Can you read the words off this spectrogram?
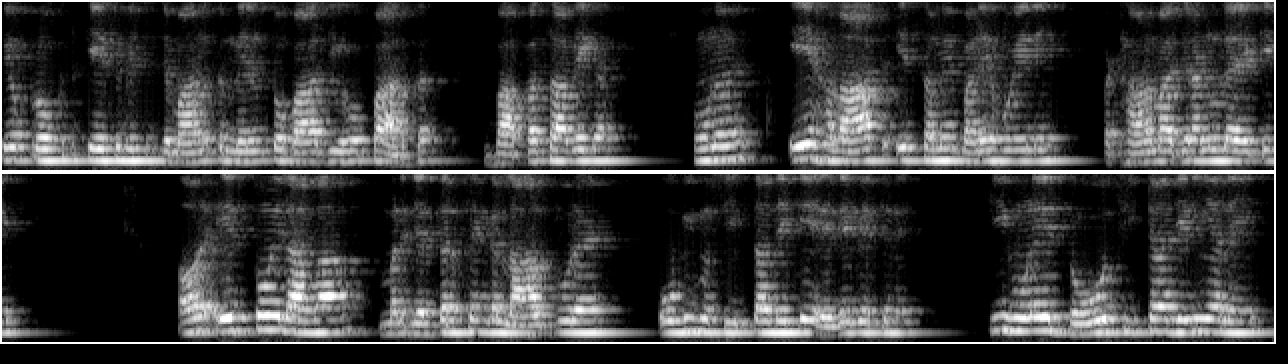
ਤੇ ਉਪਰੋਕਤ ਕੇਸ ਵਿੱਚ ਜ਼ਮਾਨਤ ਮਿਲਣ ਤੋਂ ਬਾਅਦ ਹੀ ਉਹ ਭਾਰਤ ਵਾਪਸ ਆਵੇਗਾ। ਹੁਣ ਇਹ ਹਾਲਾਤ ਇਸ ਸਮੇਂ ਬਣੇ ਹੋਏ ਨੇ ਪਠਾਨ ਮਾਜਰਾ ਨੂੰ ਲੈ ਕੇ। ਔਰ ਇਸ ਤੋਂ ਇਲਾਵਾ ਮਨਜਿੰਦਰ ਸਿੰਘ ਲਾਲਪੁਰ ਹੈ, ਉਹ ਵੀ ਮੁਸੀਬਤਾਂ ਦੇ ਘੇਰੇ ਦੇ ਵਿੱਚ ਨੇ। ਕੀ ਹੁਣ ਇਹ ਦੋ ਸੀਟਾਂ ਜਿਹੜੀਆਂ ਨੇ,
